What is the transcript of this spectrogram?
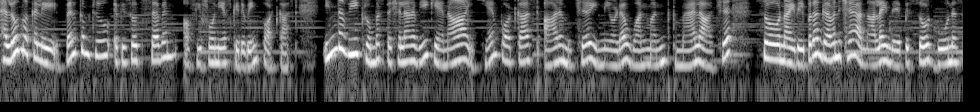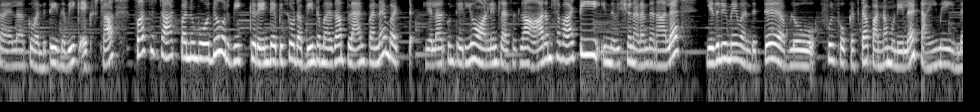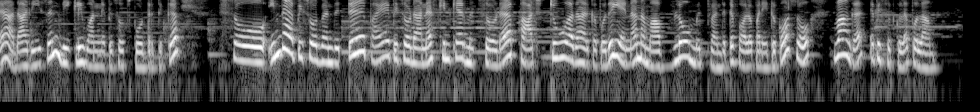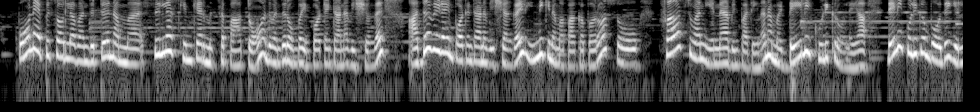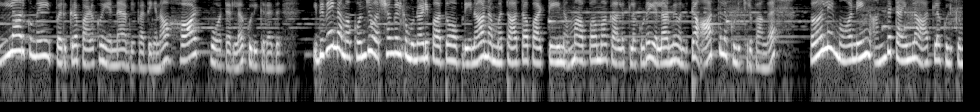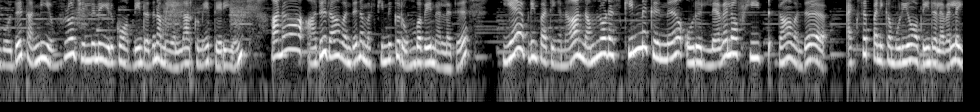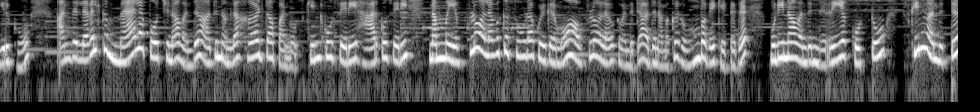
Hello மக்களே welcome to episode seven of euphonious கிடவிங் podcast இந்த week ரொம்ப ஸ்பெஷலான வீக் ஏன்னா என் பாட்காஸ்ட் ஆரம்பித்து இன்னையோட ஒன் மந்த்க்கு மேலே ஆச்சு. ஸோ நான் இதை இப்போ தான் கவனித்தேன் அதனால் இந்த எபிசோட் போனஸாக எல்லாருக்கும் வந்துட்டு இந்த வீக் எக்ஸ்ட்ரா ஃபர்ஸ்ட் ஸ்டார்ட் பண்ணும்போது ஒரு வீக்கு ரெண்டு எபிசோட் அப்படின்ற மாதிரி தான் பிளான் பண்ணேன். பட் எல்லாருக்கும் தெரியும் ஆன்லைன் கிளாஸஸ்லாம் ஆரம்பித்த வாட்டி இந்த விஷயம் நடந்தனால எதுலேயுமே வந்துட்டு அவ்வளோ ஃபுல் ஃபோக்கஸ்டாக பண்ண முடியல. டைமே இல்லை. அதான் ரீசன் வீக்லி ஒன் எபிசோட்ஸ் போடுறதுக்கு. ஸோ இந்த எபிசோட் வந்துட்டு பழைய எபிசோடான ஸ்கின் கேர் மித்ஸோட பார்ட் டூவாக தான் இருக்க போது ஏன்னா நம்ம அவ்வளோ மித் வந்துட்டு ஃபாலோ பண்ணிகிட்ருக்கோம் ஸோ வாங்க எபிசோட்குள்ளே போகலாம் போன எபிசோடில் வந்துட்டு நம்ம சில ஸ்கின் கேர் மிட்ஸை பார்த்தோம். அது வந்து ரொம்ப இம்பார்ட்டண்ட்டான விஷயங்கள். அதை விட இம்பார்ட்டண்ட்டான விஷயங்கள் இன்றைக்கி நம்ம பார்க்க போகிறோம் ஸோ ஃபர்ஸ்ட் ஒன் என்ன அப்படின்னு பார்த்தீங்கன்னா நம்ம டெய்லி குளிக்கிறோம் இல்லையா? டெய்லி குளிக்கும் போது எல்லாருக்குமே இப்போ இருக்கிற பழக்கம் என்ன அப்படின்னு பார்த்தீங்கன்னா ஹாட் வாட்டரில் குளிக்கிறது. இதுவே நம்ம கொஞ்சம் வருஷங்களுக்கு முன்னாடி பார்த்தோம் அப்படின்னா நம்ம தாத்தா பாட்டி நம்ம அப்பா அம்மா காலத்தில் கூட எல்லாருமே வந்துட்டு ஆற்றுல குளிச்சிருப்பாங்க. ஏர்லி மார்னிங் அந்த டைமில் ஆற்றுல குளிக்கும்போது தண்ணி எவ்வளோ ஜில்லுன்னு இருக்கும் அப்படின்றது நம்ம எல்லாருக்குமே தெரியும். ஆனால் அதுதான் வந்து நம்ம ஸ்கின்னுக்கு ரொம்பவே நல்லது. ஏன் அப்படின்னு பார்த்தீங்கன்னா நம்மளோட ஸ்கின்னுக்குன்னு ஒரு லெவல் ஆஃப் ஹீட் தான் வந்து அக்செப்ட் பண்ணிக்க முடியும் அப்படின்ற லெவலில் இருக்கும். அந்த லெவலுக்கு மேலே போச்சுன்னா வந்து அது நம்மளை ஹர்ட் தான் பண்ணும். ஸ்கின்க்கும் சரி ஹேர்க்கும் சரி நம்ம எவ்வளோ அளவுக்கு சூடாக குளிக்கிறோமோ அவ்வளோ அளவுக்கு வந்துட்டு அது நமக்கு ரொம்பவே கெட்டது. முடினா வந்து நிறைய கொட்டும் ஸ்கின் வந்துட்டு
